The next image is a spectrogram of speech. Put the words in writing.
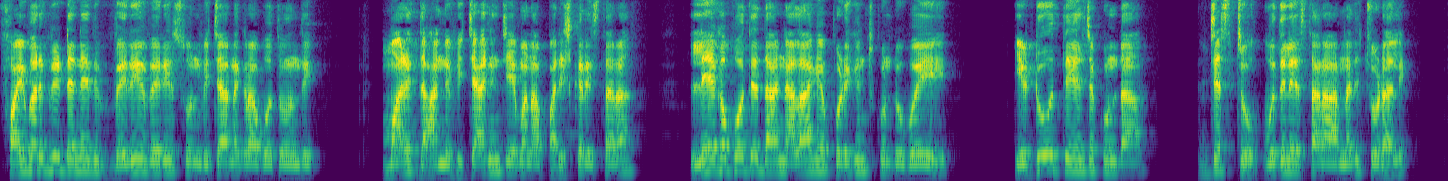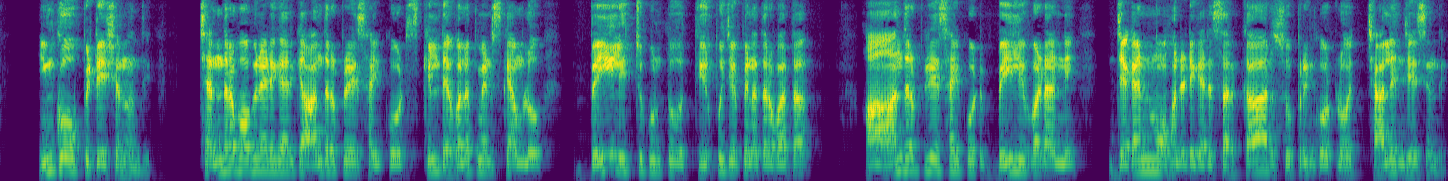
ఫైబర్ గ్రిడ్ అనేది వెరీ వెరీ సూన్ విచారణకు రాబోతుంది. మరి దాన్ని విచారించి ఏమైనా పరిష్కరిస్తారా? లేకపోతే దాన్ని అలాగే పొడిగించుకుంటూ పోయి ఎటూ తేల్చకుండా జస్ట్ వదిలేస్తారా అన్నది చూడాలి. ఇంకో పిటిషన్ ఉంది. చంద్రబాబు నాయుడు గారికి Andhra Pradesh high court skill development స్కామ్లో బెయిల్ ఇచ్చుకుంటూ తీర్పు చెప్పిన తర్వాత ఆ ఆంధ్రప్రదేశ్ హైకోర్టు బెయిల్ ఇవ్వడాన్ని జగన్మోహన్ రెడ్డి గారి సర్కార్ సుప్రీంకోర్టులో ఛాలెంజ్ చేసింది.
